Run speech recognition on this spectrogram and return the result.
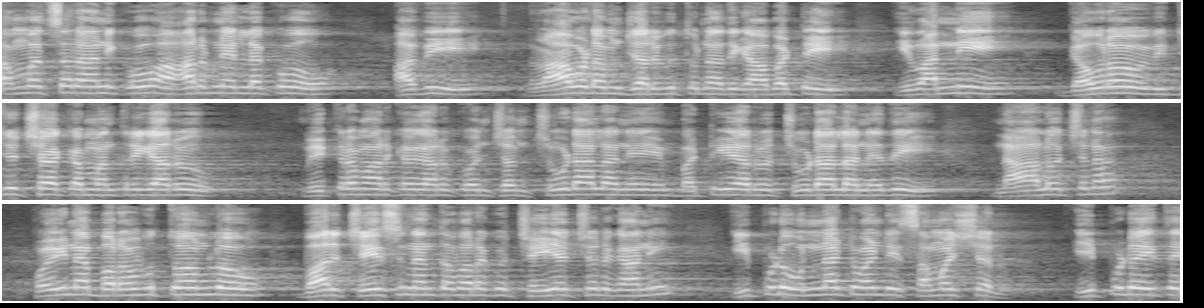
సంవత్సరానికో ఆరు నెలలకో అవి రావడం జరుగుతున్నది కాబట్టి ఇవన్నీ గౌరవ విద్యుత్ శాఖ మంత్రి గారు విక్రమార్క గారు కొంచెం చూడాలని బట్టి గారు చూడాలనేది నా ఆలోచన. పోయిన ప్రభుత్వంలో వారు చేసినంత వరకు చేయొచ్చురు కానీ ఇప్పుడు ఉన్నటువంటి సమస్యలు ఇప్పుడైతే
